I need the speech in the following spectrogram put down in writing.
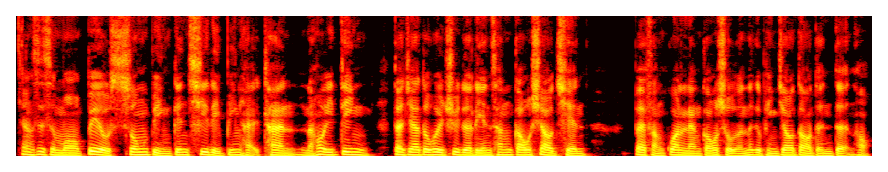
像是什么贝尔松饼跟七里滨海滩，然后一定大家都会去的镰仓高校前拜访灌篮高手的那个平交道等等哈。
